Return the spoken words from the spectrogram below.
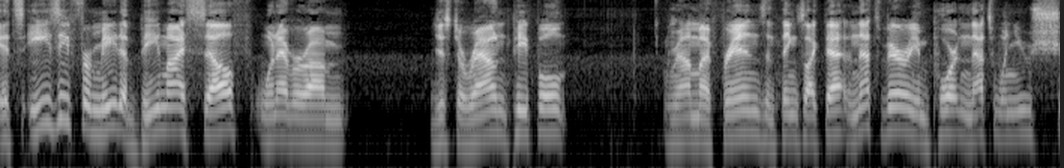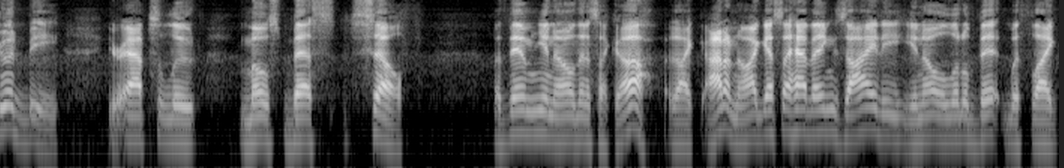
it's easy for me to be myself whenever I'm just around people, around my friends and things like that. And that's very important. That's when you should be your absolute most best self. But then, you know, then it's like, oh, like, I don't know. I guess I have anxiety, you know, a little bit with like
